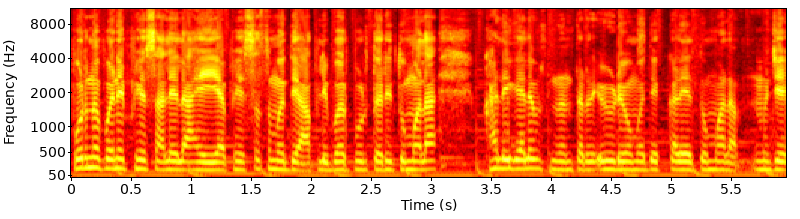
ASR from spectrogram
पूर्णपणे फेस आलेला आहे. या फेससमध्ये आपली भरपूर तरी तुम्हाला खाली गेल्यानंतर व्हिडिओमध्ये कळेल तुम्हाला. म्हणजे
